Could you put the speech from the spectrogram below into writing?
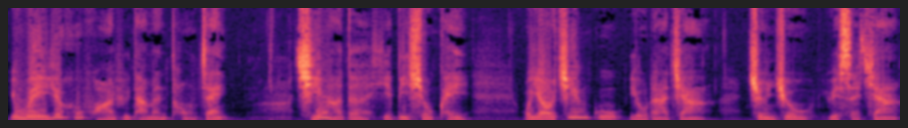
因为耶和华与他们同在。骑马的也必羞愧。我要兼顾犹大家，拯救约瑟家，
